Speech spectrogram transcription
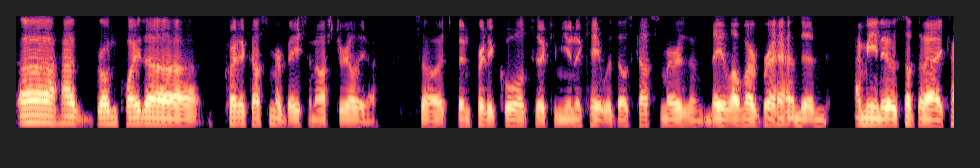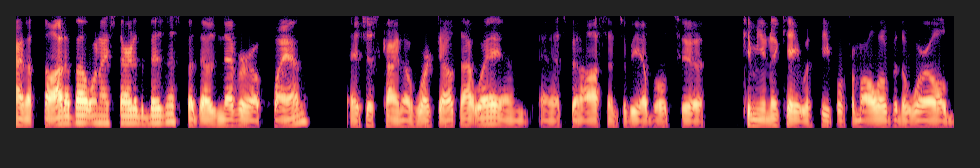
uh, have grown quite a quite a customer base in Australia. So it's been pretty cool to communicate with those customers, and they love our brand. And I mean, it was something I kind of thought about when I started the business, but that was never a plan. It just kind of worked out that way, and and it's been awesome to be able to communicate with people from all over the world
